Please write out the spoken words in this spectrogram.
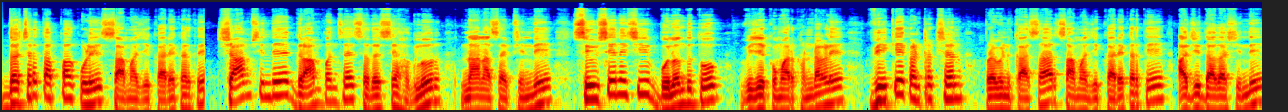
दशरथप्पा कुळे सामाजिक कार्यकर्ते श्याम शिंदे ग्रामपंचायत सदस्य हगलूर नानासाहेब शिंदे शिवसेनेची बुलंद तोप Vijaykumar Khandagale V K construction Pravin Kasar सामाजिक कार्यकर्ते अजितदादा शिंदे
